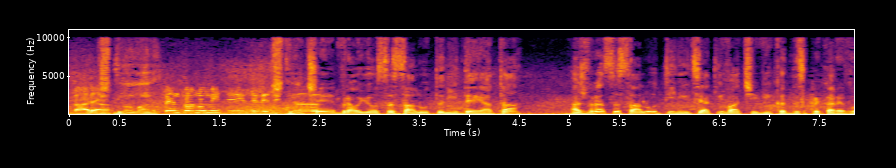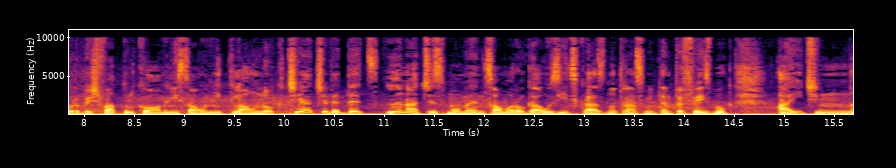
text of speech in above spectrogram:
starea Știi, pentru anumite... Știi ce vreau eu să salut în ideea ta? Aș vrea să salut inițiativa civică despre care vorbești, faptul că oamenii s-au unit la un loc. Ceea ce vedeți în acest moment, sau mă rog, auziți că azi nu transmitem pe Facebook, aici în,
